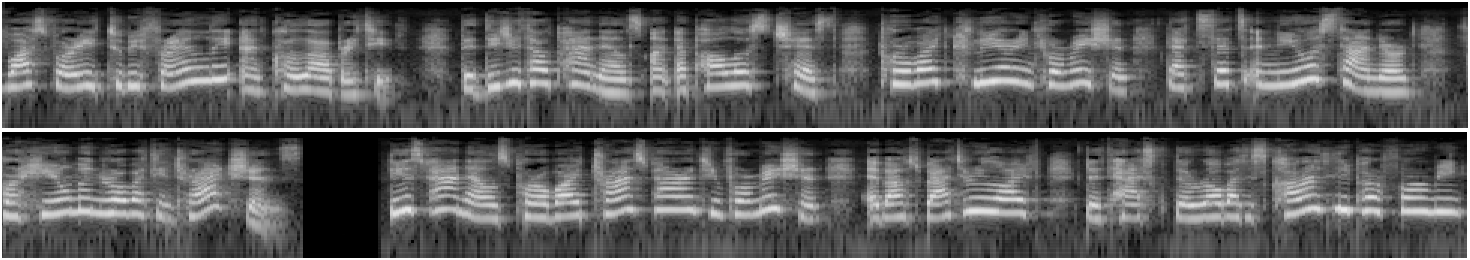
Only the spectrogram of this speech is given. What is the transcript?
was for it to be friendly and collaborative. The digital panels on Apollo's chest provide clear information that sets a new standard for human robot interactions. These panels provide transparent information about battery life, the task the robot is currently performing,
